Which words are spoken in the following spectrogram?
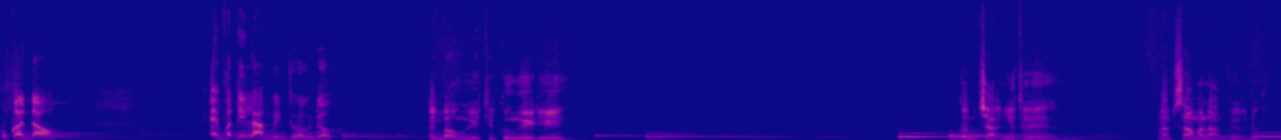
Không cần đâu. Em vẫn đi làm bình thường được. Anh bảo nghỉ thì cứ nghỉ đi. Tâm trạng như thế Làm sao mà làm việc được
